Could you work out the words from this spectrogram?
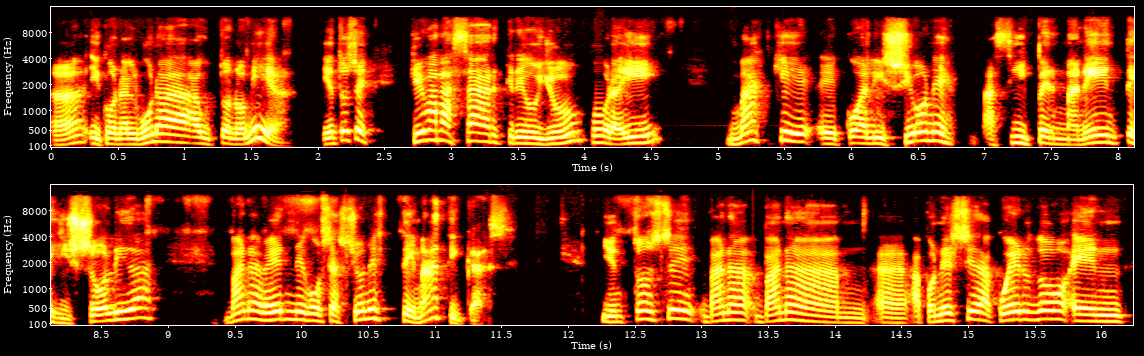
¿ah? y con alguna autonomía. Y entonces, ¿qué va a pasar, creo yo, por ahí? Más que eh, coaliciones así permanentes y sólidas, van a haber negociaciones temáticas. Y entonces van a, van a, ponerse de acuerdo en,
